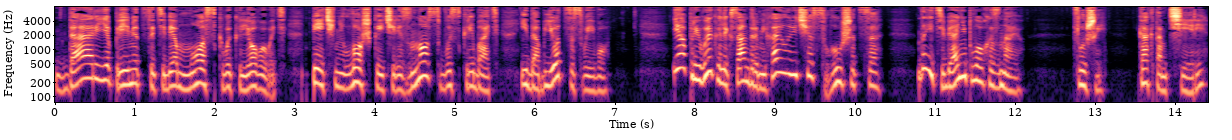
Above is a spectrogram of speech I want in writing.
Дарья примется тебе мозг выклевывать, печень ложкой через нос выскребать и добьется своего. Я привык Александра Михайловича слушаться, да и тебя неплохо знаю. Слушай, как там Черри?»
